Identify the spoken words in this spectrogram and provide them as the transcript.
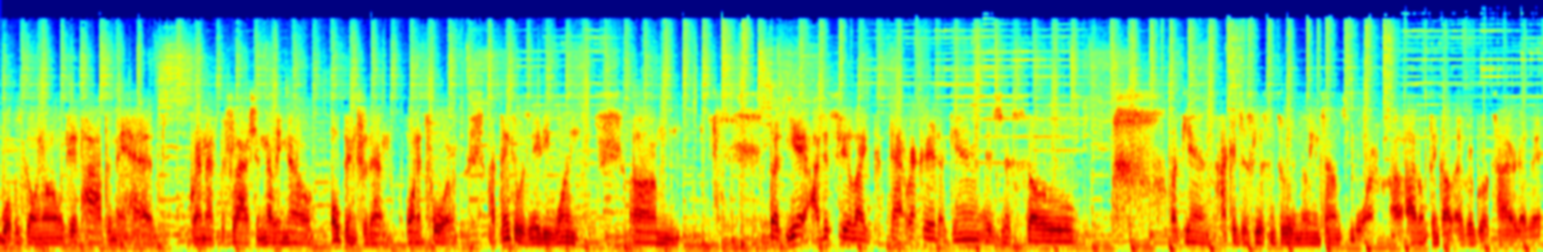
what was going on with hip hop, and they had Grandmaster Flash and Melle Mel open for them on a tour. I think it was '81. Um, but yeah, I just feel like that record again is just so. Again, I could just listen to it a million times more. I, I don't think I'll ever grow tired of it.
